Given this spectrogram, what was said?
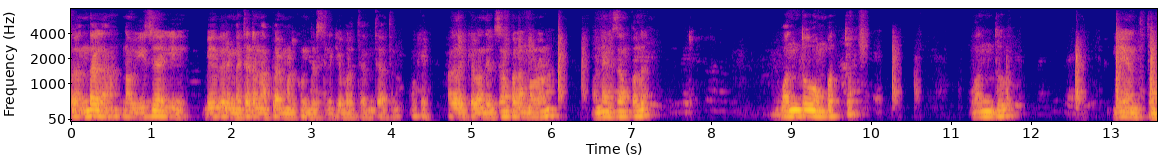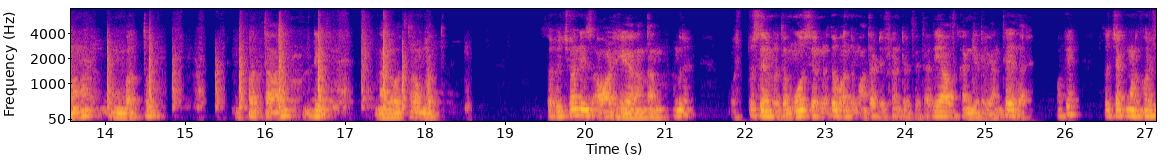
ಸೊ ಅಂದಾಗ ನಾವು ಈಸಿಯಾಗಿ ಬೇರೆ ಬೇರೆ ಮೆಥಡನ್ನು ಅಪ್ಲೈ ಮಾಡ್ಕೊಂಡು ಬಿಡಿಸ್ಲಿಕ್ಕೆ ಬರ್ತದೆ ಅಂತ ಹೇಳ್ತೀನಿ ಓಕೆ ಹಾಗಾದರೆ ಕೆಲವೊಂದು ಎಕ್ಸಾಂಪಲ್ ಅನ್ನು ನೋಡೋಣ. ಒಂದು ಎಕ್ಸಾಂಪಲ್ ಒಂದು, ಒಂಬತ್ತು, ಒಂದು, ಎ ಅಂತ ತಗೋಣ. ಒಂಬತ್ತು, ಇಪ್ಪತ್ತಾರು, ಡಿ, ನಲವತ್ತೊಂಬತ್ತು. So which one is odd here ಅಂತ ಅಂದರೆ ಸೇಮ್ ಇರುತ್ತೆ ಮೂರು ಸೇಮ್ ಇರುತ್ತೆ, ಒಂದು ಮಾತ್ರ ಡಿಫ್ರೆಂಟ್ ಇರ್ತೈತೆ. ಅದು ಯಾವ್ದು ಕಂಡಿಡ್ರಿ ಅಂತ ಹೇಳಿದ್ದಾರೆ ಓಕೆ ಸೊ ಚೆಕ್ ಮಾಡ್ಕೊರಿ.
